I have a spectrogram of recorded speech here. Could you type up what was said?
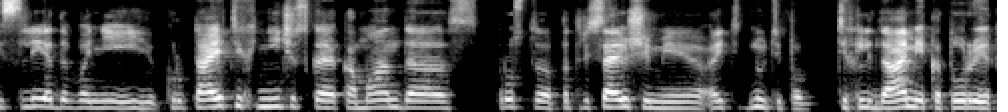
исследований, крутая техническая команда с просто потрясающими, ну, типа, техлидами, которые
